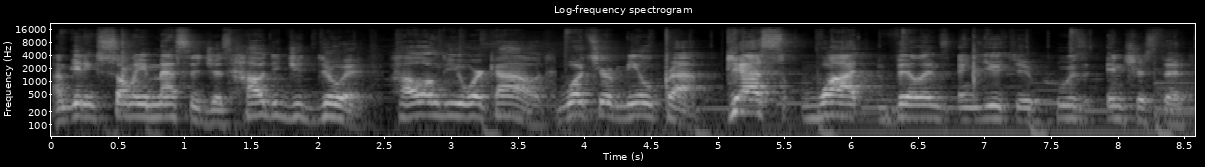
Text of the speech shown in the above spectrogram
I'm getting so many messages. How did you do it? How long do you work out? What's your meal prep? Guess what, villains and YouTube, who is interested?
